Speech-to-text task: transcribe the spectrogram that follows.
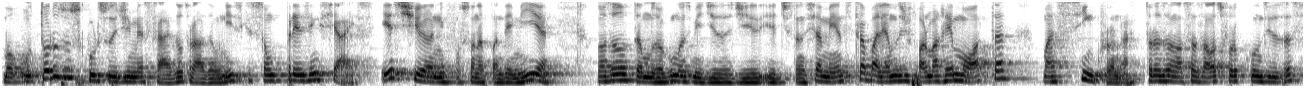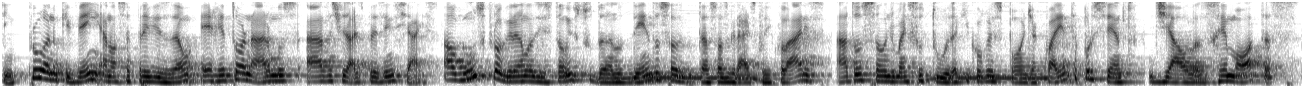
Bom, o, todos os cursos de mestrado e doutorado da Unisc são presenciais. Este ano, em função da pandemia, nós adotamos algumas medidas de, de distanciamento e trabalhamos de forma remota, mas síncrona. Todas as nossas aulas foram conduzidas assim. Para o ano que vem, a nossa previsão é retornarmos às atividades presenciais. Alguns programas estão estudando, dentro das suas, das suas grades curriculares, a adoção de uma estrutura que corresponde a 40% de aulas remotas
